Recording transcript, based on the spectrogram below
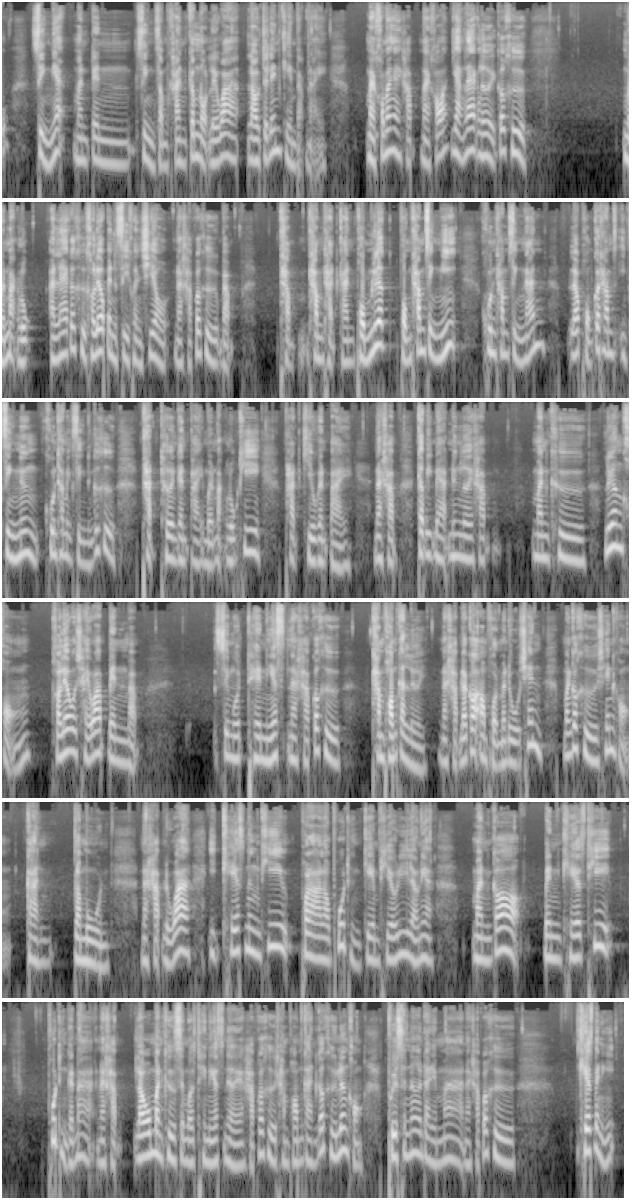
สิ่งเนี้ยมันเป็นสิ่งสำคัญกำหนดเลยว่าเราจะเล่นเกมแบบไหน หมายความว่าไงครับ หมายความว่าอย่างแรกเลยก็คือ เหมือนหมากรุก อันแรกก็คือเขาเรียกเป็น sequential นะครับ ก็คือแบบทำทำถัดกัน ผมเลือกผมทำสิ่งนี้ คุณทำสิ่งนั้น แล้วผมก็ทำอีกสิ่งหนึ่งคุณทำอีกสิ่งหนึ่งก็คือผลัด turn กันไป เหมือนหมากรุกที่ผลัดคิวกันไปนะครับ กับอีกแบบหนึ่งเลยครับ มันคือเรื่องของเขาเรียกว่าใช้ว่าเป็นแบบ simultaneous นะครับ ก็คือ ทำพร้อมกันเลยนะครับแล้วก็เอาผลมาดู เช่น มันก็คือเช่นของการประมูลนะครับหรือว่าอีกเคสหนึ่งที่พอเราพูดถึง game theory แล้วเนี่ยมันก็เป็นเคสที่พูดถึงกันมากนะครับ แล้วมันคือ simultaneous เลยนะครับ ก็คือทำพร้อมกันก็คือเรื่องของ prisoner dilemma นะครับ ก็คือเคสเป็นอย่างนี้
